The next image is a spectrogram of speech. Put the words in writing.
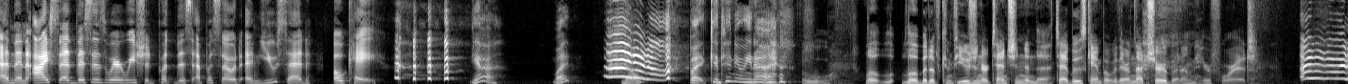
and then I said this is where we should put this episode, and you said, okay. yeah. What? No. But continuing on. Ooh. Little, little bit of confusion or tension in the taboos camp over there. I'm not sure, but I'm here for it. I don't know what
